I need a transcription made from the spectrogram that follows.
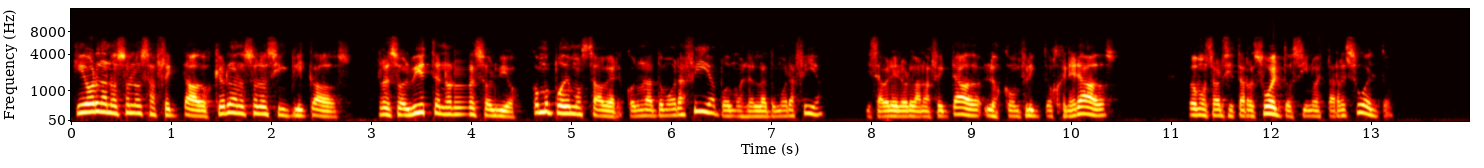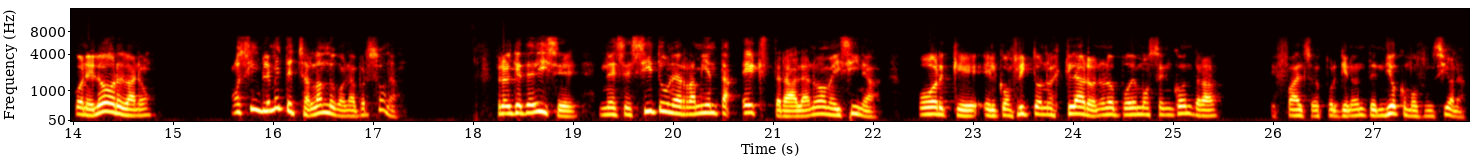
¿Qué órganos son los afectados? ¿Qué órganos son los implicados? ¿Resolvió esto o no resolvió? ¿Cómo podemos saber? Con una tomografía, podemos leer la tomografía y saber el órgano afectado, los conflictos generados. Podemos saber si está resuelto, si no está resuelto. Con el órgano. O simplemente charlando con la persona. Pero el que te dice, necesito una herramienta extra a la nueva medicina porque el conflicto no es claro, no lo podemos encontrar, es falso, es porque no entendió cómo funciona.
